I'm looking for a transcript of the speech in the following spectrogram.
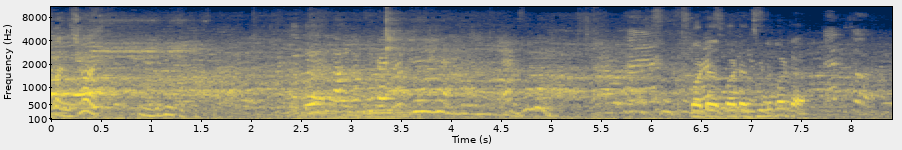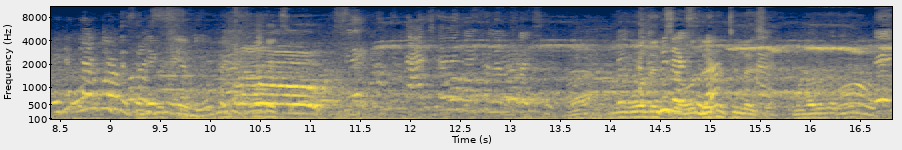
পারিস হয় কয়টা কয়টা ছিল করতেছে দেখছি আমি ও দেখছে ও? এই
